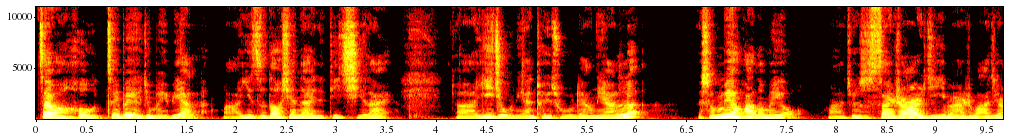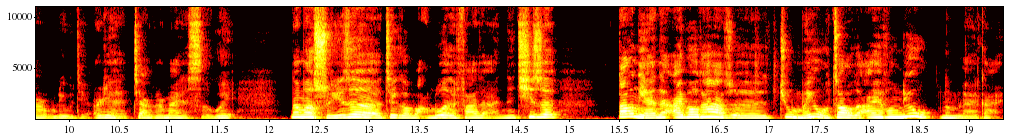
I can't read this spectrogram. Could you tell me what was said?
再往后这辈子就没变了啊，一直到现在的第七代。啊，一九年推出，两年了，什么变化都没有啊，就是三十二 G、一百二十八 G、二五六 G，而且价格卖的死贵。那么随着这个网络的发展，那其实当年的 Apple Touch 就没有照着 iPhone 六那么来改。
